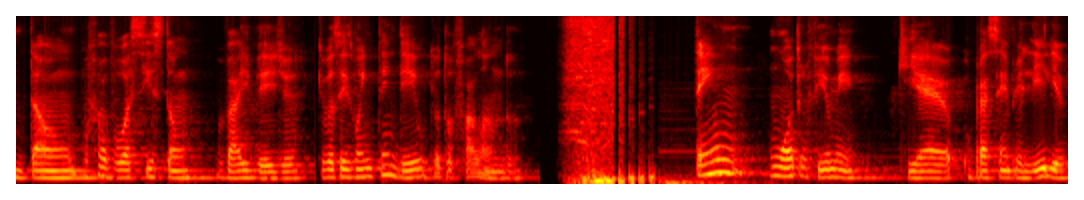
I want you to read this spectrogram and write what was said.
Então, por favor, assistam Vai e Veja, que vocês vão entender o que eu tô falando. Tem um, um outro filme que é o Pra Sempre Lilia,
